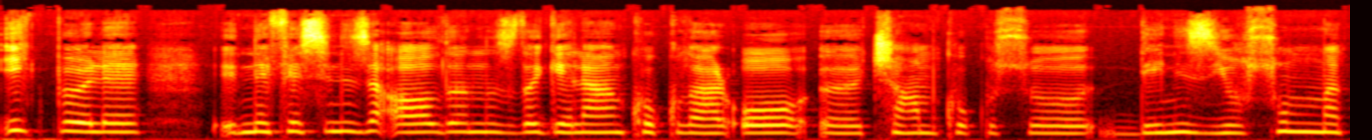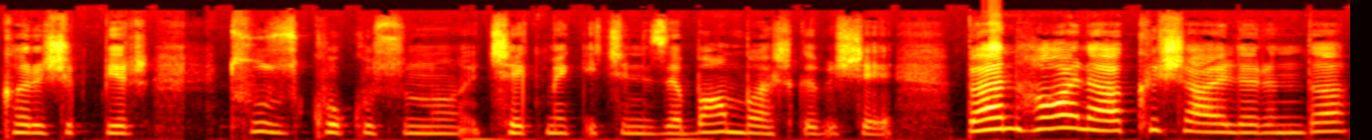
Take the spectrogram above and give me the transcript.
İlk böyle e, nefesinizi aldığınızda gelen kokular, o e, çam kokusu, deniz yosunla karışık bir tuz kokusunu çekmek içinize bambaşka bir şey. Ben hala kış aylarında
